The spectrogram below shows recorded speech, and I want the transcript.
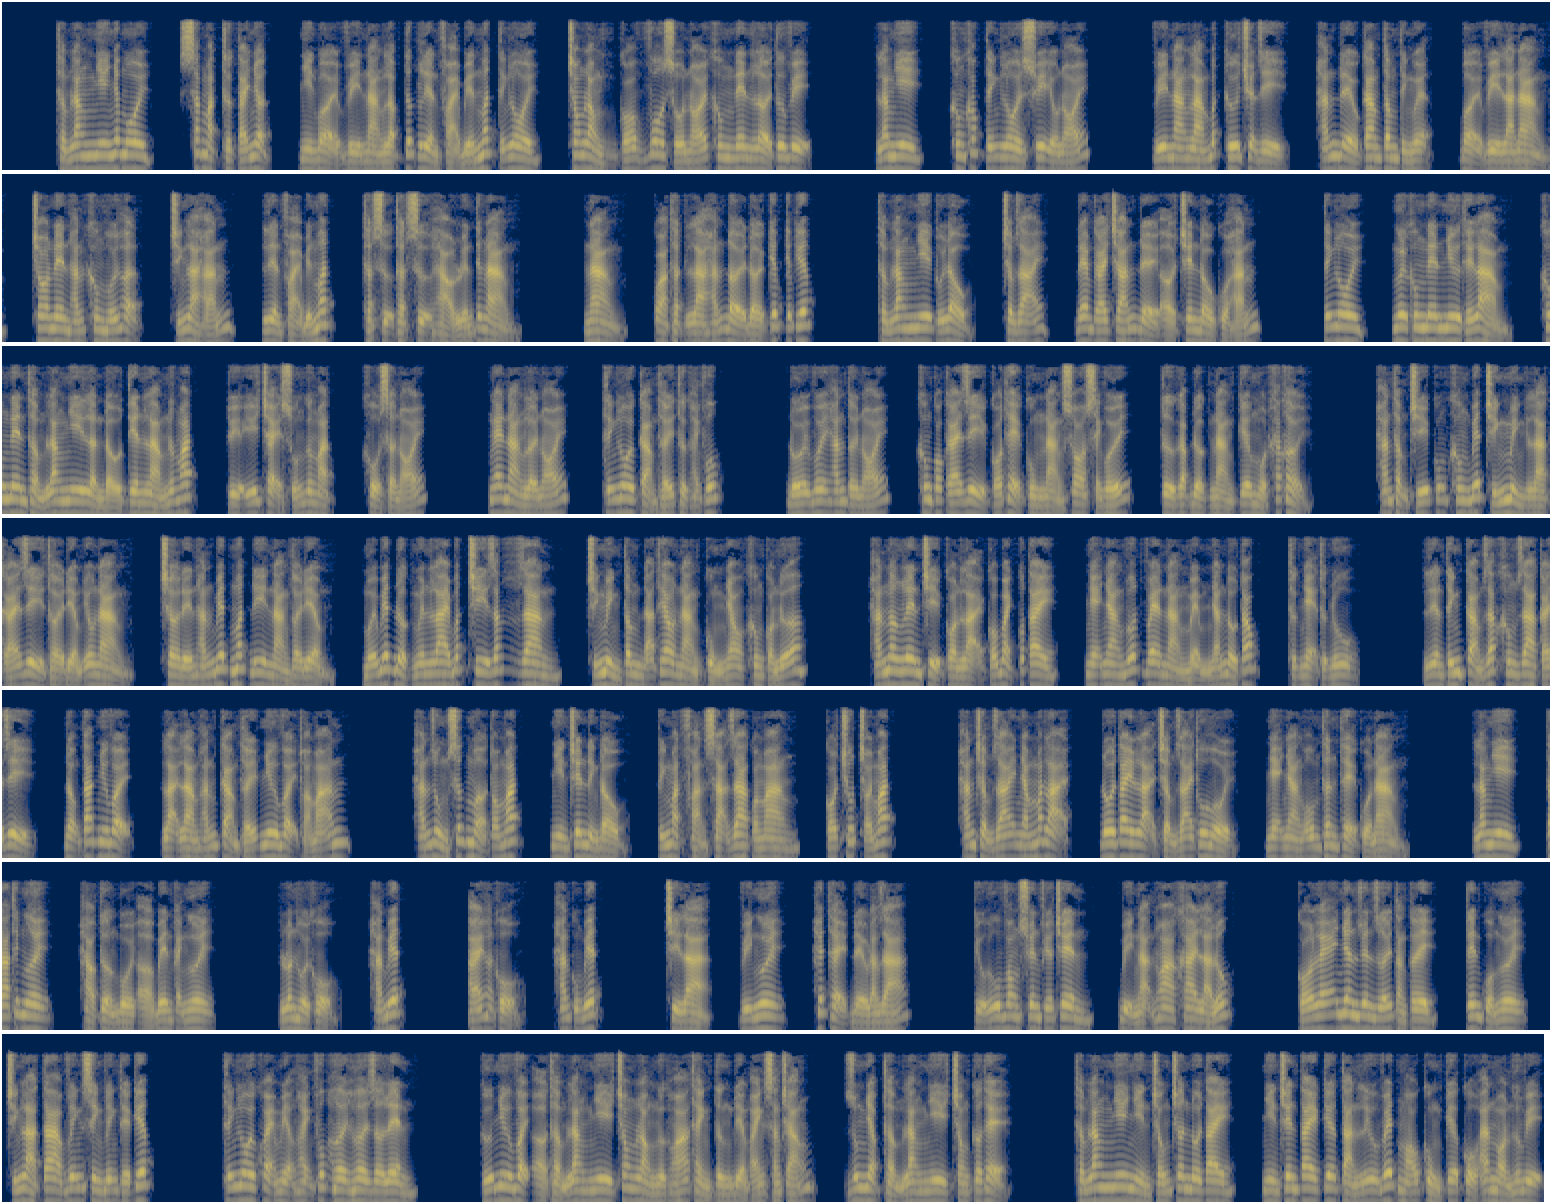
Thẩm lăng nhi nhấp môi, sắc mặt thực tái nhợt, nhìn bởi vì nàng lập tức liền phải biến mất tĩnh lôi, trong lòng có vô số nói không nên lời tư vị. Lăng nhi, không khóc tĩnh lôi suy yếu nói. Vì nàng làm bất cứ chuyện gì, hắn đều cam tâm tình nguyện, bởi vì là nàng, cho nên hắn không hối hận, chính là hắn, liền phải biến mất, thật sự thật sự hảo luyến tiếc nàng. Nàng, quả thật là hắn đời đời kiếp kiếp kiếp. Thẩm lăng nhi cúi đầu, chậm rãi, đem cái chán để ở trên đầu của hắn. Tĩnh lôi, ngươi không nên như thế làm, không nên thẩm lăng nhi lần đầu tiên làm nước mắt, tùy ý chảy xuống gương mặt, khổ sở nói. Nghe nàng lời nói, tĩnh lôi cảm thấy thực hạnh phúc. Đối với hắn tới nói, không có cái gì có thể cùng nàng so sánh với, từ gặp được nàng kia một khắc khởi. Hắn thậm chí cũng không biết chính mình là cái gì thời điểm yêu nàng, chờ đến hắn biết mất đi nàng thời điểm, mới biết được nguyên lai bất chi rắc gian, chính mình tâm đã theo nàng cùng nhau không còn nữa. Hắn nâng lên chỉ còn lại có bạch cốt tay, nhẹ nhàng vuốt ve nàng mềm nhắn đầu tóc, thực nhẹ thực đu. Liên tính cảm giác không ra cái gì, động tác như vậy, lại làm hắn cảm thấy như vậy thỏa mãn. Hắn dùng sức mở to mắt, nhìn trên đỉnh đầu, kính mặt phản xạ ra quan mang, có chút chói mắt. Hắn chậm rãi nhắm mắt lại, đôi tay lại chậm rãi thu hồi, nhẹ nhàng ôm thân thể của nàng. Lăng nhi, ta thích ngươi, hảo tưởng bồi ở bên cạnh ngươi. Luân hồi khổ, hắn biết. Ái hận khổ, hắn cũng biết. Chỉ là, vì ngươi, hết thể đều đáng giá. Cửu u vong xuyên phía trên, bị ngạn hoa khai là lúc. Có lẽ nhân duyên dưới tàng cây, tên của ngươi, chính là ta vinh sinh vinh thế kiếp. Thính lôi khỏe miệng hạnh phúc hơi hơi dơ lên. Cứ như vậy ở thẩm lăng nhi trong lòng ngược hóa thành từng điểm ánh sáng trắng, dung nhập thẩm lăng nhi trong cơ thể. Thẩm lăng nhi nhìn trống chân đôi tay, nhìn trên tay kia tàn lưu vết máu cùng kia cổ ăn mòn hương vị.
